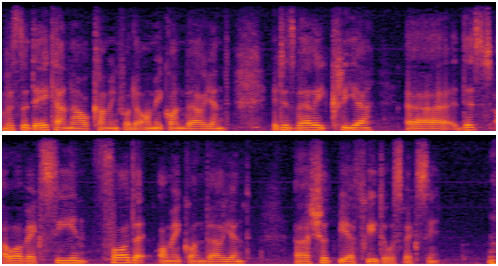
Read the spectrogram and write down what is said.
with the data now coming for the Omicron variant, it is very clear uh, this our vaccine for the Omicron variant uh, should be a three-dose vaccine.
